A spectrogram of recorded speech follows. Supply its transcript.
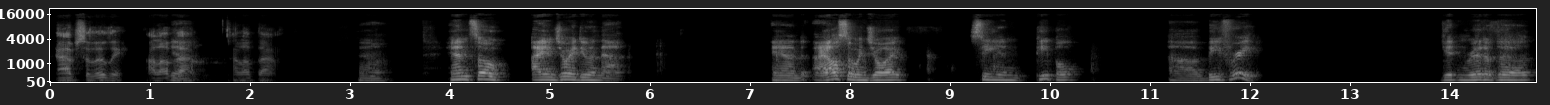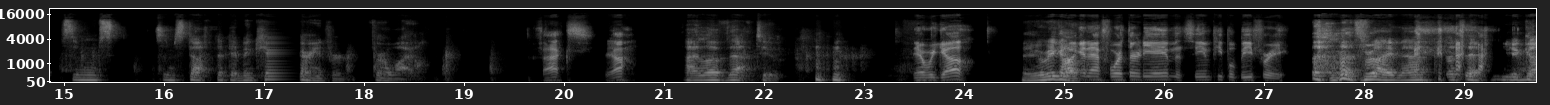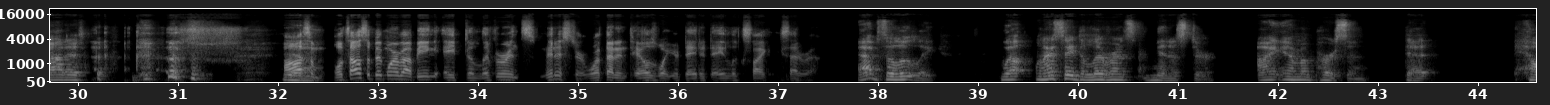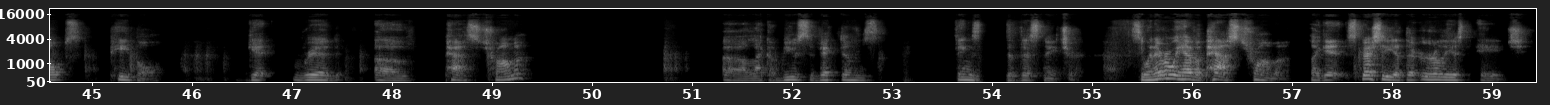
Absolutely. I love yeah. that. I love that. Yeah. And so i enjoy doing that. And i also enjoy seeing people uh, be free. Getting rid of the some some stuff that they've been carrying for for a while. Facts. Yeah. I love that too. There we go there we go. Logging at 4:30 a.m. and seeing people be free. That's right, man. That's it. You got it. awesome. Yeah. Well, tell us a bit more about being a deliverance minister, what that entails, what your day to day looks like, etc. Absolutely. Well, when I say deliverance minister, I am a person that helps people get rid of past trauma, uh, like abuse victims, things of this nature. See, whenever we have a past trauma, like it, especially at the earliest age,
